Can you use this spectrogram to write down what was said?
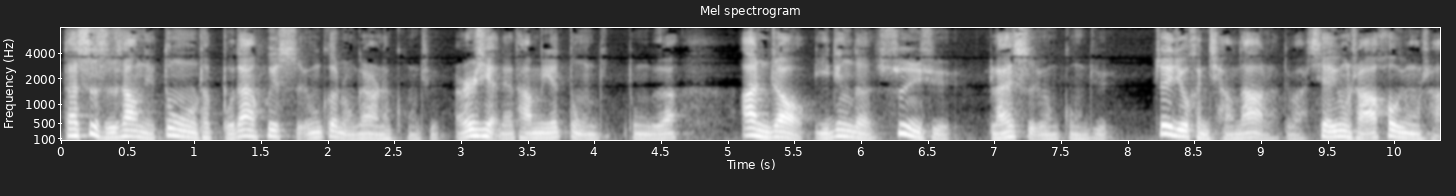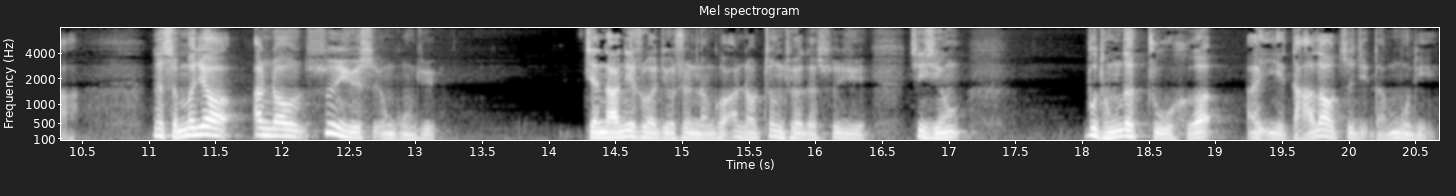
但事实上呢，动物它不但会使用各种各样的工具，而且呢，它们也懂懂得按照一定的顺序来使用工具，这就很强大了，对吧？先用啥后用啥。那什么叫按照顺序使用工具？简单的说，就是能够按照正确的顺序进行不同的组合，哎，以达到自己的目的。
